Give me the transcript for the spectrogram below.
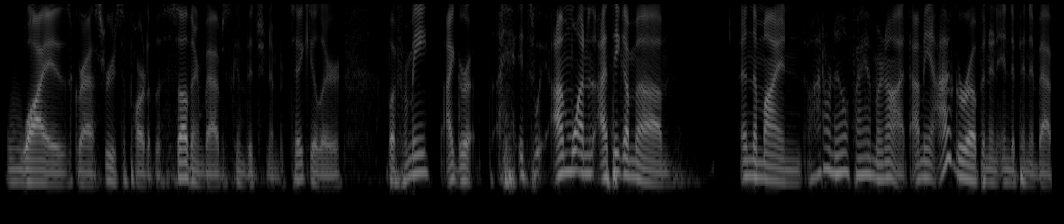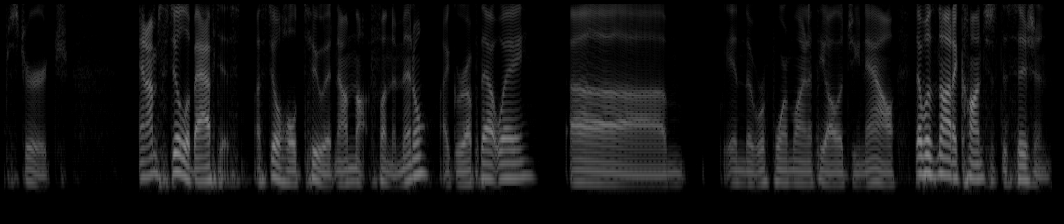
why is grassroots a part of the Southern Baptist Convention in particular. But for me, I grew. Up, it's I'm one. I think I'm um in the mind. I don't know if I am or not. I mean, I grew up in an independent Baptist church, and I'm still a Baptist. I still hold to it. Now I'm not fundamental. I grew up that way. Um, in the Reform line of theology now, that was not a conscious decision.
